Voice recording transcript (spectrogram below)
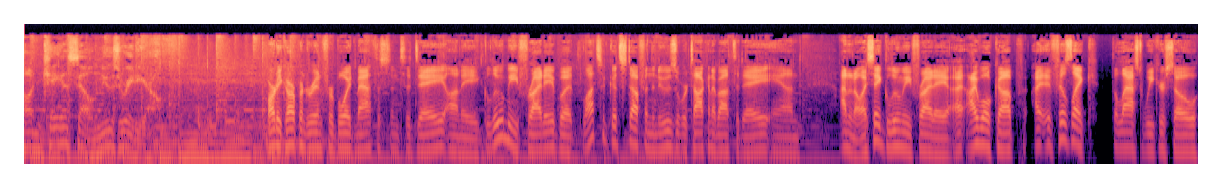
on KSL News Radio. Marty Carpenter in for Boyd Matheson today on a gloomy Friday, but lots of good stuff in the news that we're talking about today. And I don't know, I say gloomy Friday. I, I woke up, I, it feels like the last week or so,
